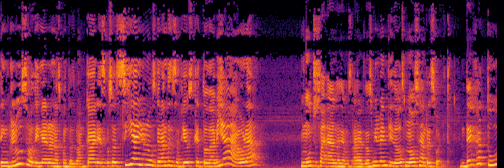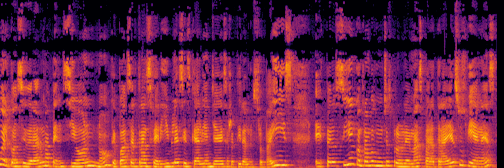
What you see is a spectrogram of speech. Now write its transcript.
incluso dinero en las cuentas bancarias. O sea, sí hay unos grandes desafíos que todavía ahora, muchos, digamos, al 2022 no se han resuelto. Deja tú el considerar una pensión, ¿no? Que pueda ser transferible si es que alguien llega y se retira a nuestro país, eh, pero sí encontramos muchos problemas para traer sus bienes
